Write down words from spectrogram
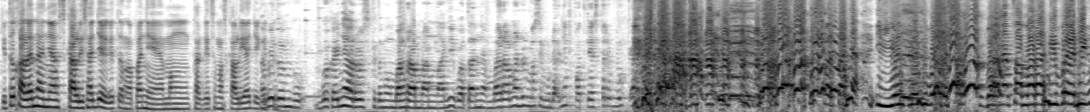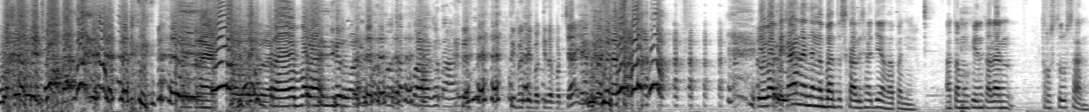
itu kalian hanya sekali saja gitu ngapainnya? Emang target sama sekali aja Tapi gitu. tunggu, gue kayaknya harus ketemu Mbah Ramlan lagi buat tanya Mbah Ramlan dulu masih mudanya podcaster bukan? Terus kalau tanya, iya gue tuh barengan sama Randy Freddy. Travel anjir. Kocak banget aja. Tiba-tiba kita percaya. ya berarti kalian hanya ngebantu sekali saja anggapannya atau mungkin kalian terus-terusan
